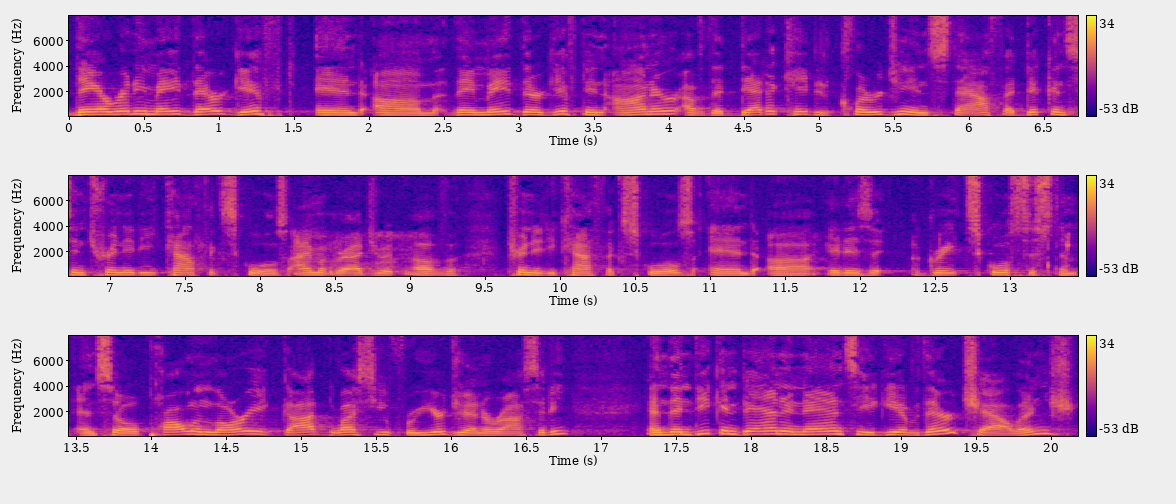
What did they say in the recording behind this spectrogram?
They already made their gift, and um, they made their gift in honor of the dedicated clergy and staff at Dickinson Trinity Catholic Schools. I'm a graduate of Trinity Catholic Schools, and uh, it is a, a great school system. And so, Paul and Laurie, God bless you for your generosity. And then Deacon Dan and Nancy give their challenge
